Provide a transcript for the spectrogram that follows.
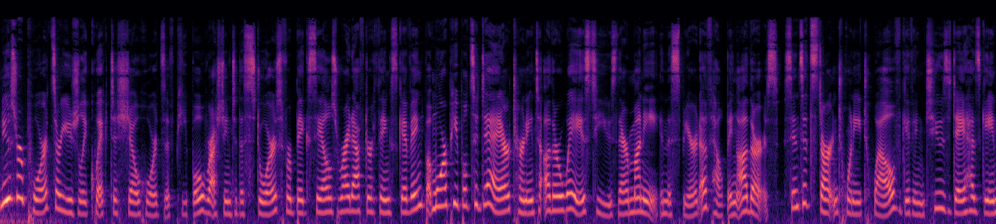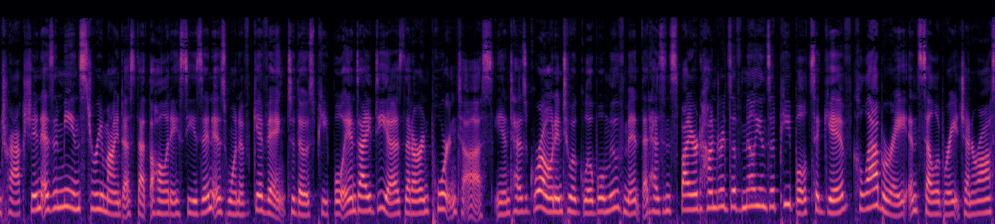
News reports are usually quick to show hordes of people rushing to the stores for big sales right after Thanksgiving, but more people today are turning to other ways to use their money in the spirit of helping others. Since its start in 2012, Giving Tuesday has gained traction as a means to remind us that the holiday season is one of giving to those people and ideas that are important to us, and has grown into a global movement that has inspired hundreds of millions of people to give, collaborate, and celebrate generosity.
